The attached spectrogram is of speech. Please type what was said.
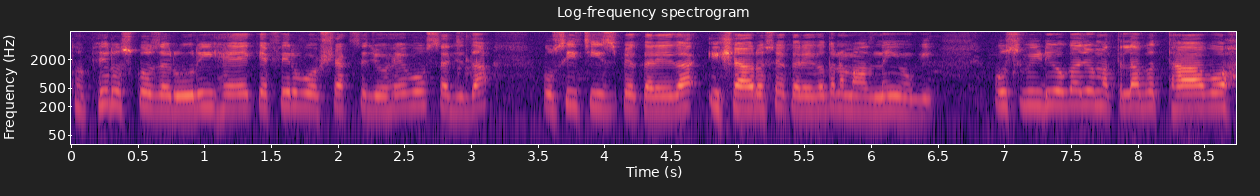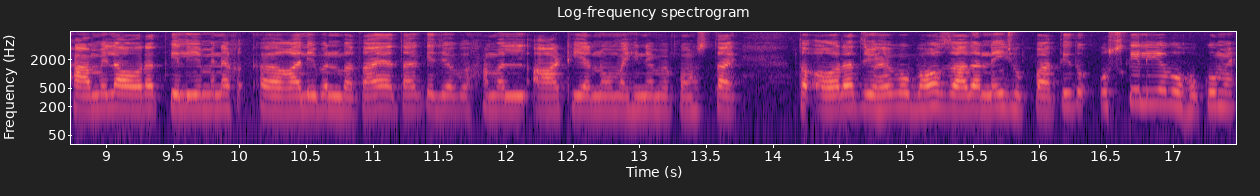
तो फिर उसको ज़रूरी है कि फिर वो शख्स जो है वो सजदा उसी चीज़ पे करेगा, इशारों से करेगा तो नमाज़ नहीं होगी। उस वीडियो का जो मतलब था, वो हामिला औरत के लिए मैंने गालिबा बताया था कि जब हमल आठ या नौ महीने में पहुँचता है तो औरत जो है वो बहुत ज़्यादा नहीं झुक पाती तो उसके लिए वो हुक्म है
